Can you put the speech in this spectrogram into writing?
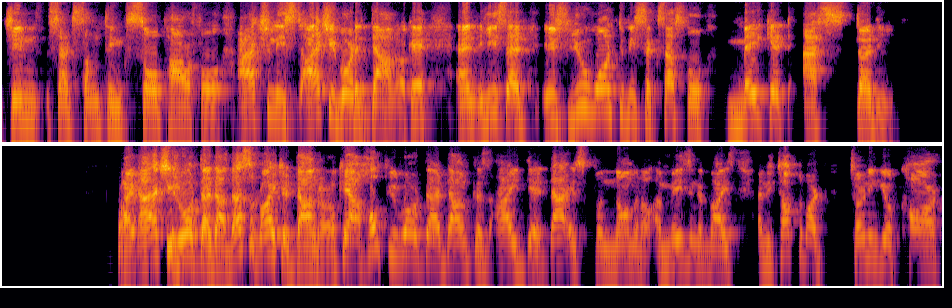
jim said something so powerful i actually i actually wrote it down okay? And he said if you want to be successful make it a study. Right? I actually wrote that down. That's a writer downer okay? I hope you wrote that down because i did. That is phenomenal. Amazing advice. And he talked about turning your car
